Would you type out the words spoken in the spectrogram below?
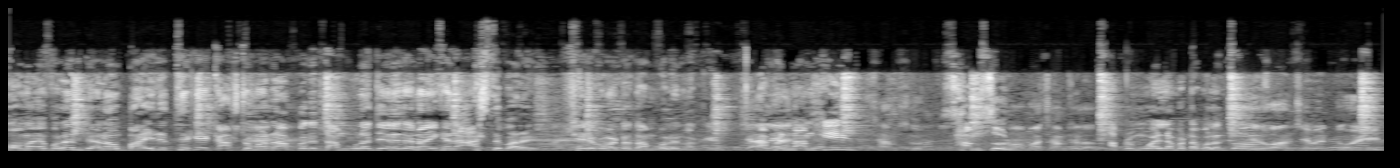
কমায় বলেন যেন বাইরে থেকে কাস্টমাররা আপনাদের দামগুলো জেনে যেন এখানে আসতে পারে। সেরকম একটা দাম বলেন আপনার নাম কি? শামসুল। শামসুল। মোহাম্মদ শামসুল আপনার মোবাইল নাম্বারটা বলেন তো। Zero one seven two eight.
